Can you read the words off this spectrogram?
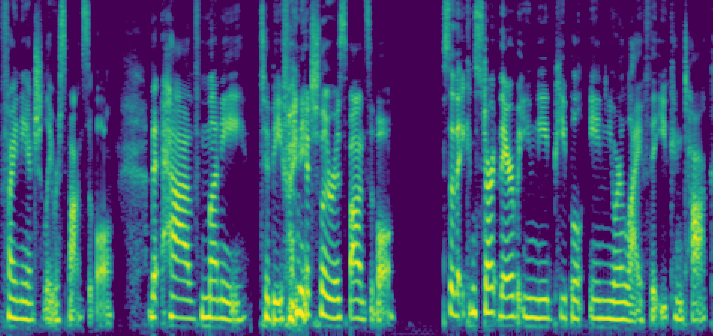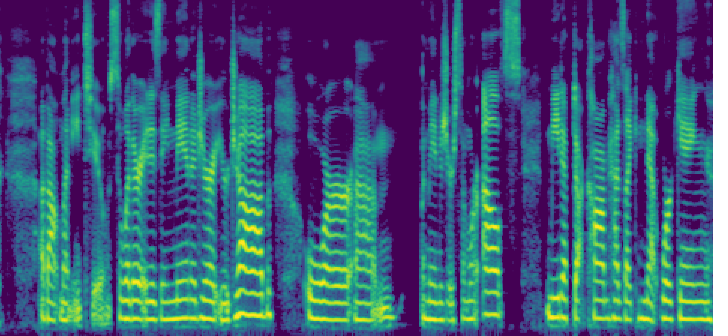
financially responsible, that have money to be financially responsible. So that you can start there, but you need people in your life that you can talk about money to. So whether it is a manager at your job or um, a manager somewhere else, meetup.com has like networking,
